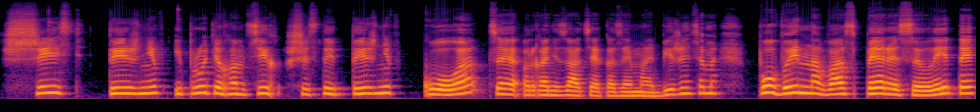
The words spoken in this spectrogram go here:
6 тижнів, і протягом цих 6 тижнів КОА, це організація, яка займає біженцями, повинна вас переселити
